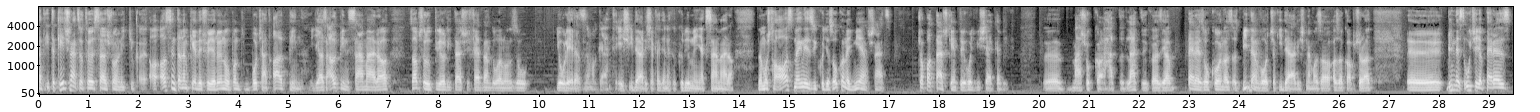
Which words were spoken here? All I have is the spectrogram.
tehát itt a két srácot összehasonlítjuk. Azt szerintem nem kérdés, hogy a Renault pont, bocsánat, Alpin, ugye az Alpin számára az abszolút prioritás, hogy Fernando Alonso jól érezze magát, és ideálisak legyenek a körülmények számára. Na most, ha azt megnézzük, hogy az okon egy milyen srác, csapattársként ő hogy viselkedik másokkal, hát látjuk azért a Perez okon, az, az minden volt, csak ideális, nem az a, az a kapcsolat. Mindezt úgy, hogy a Perez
